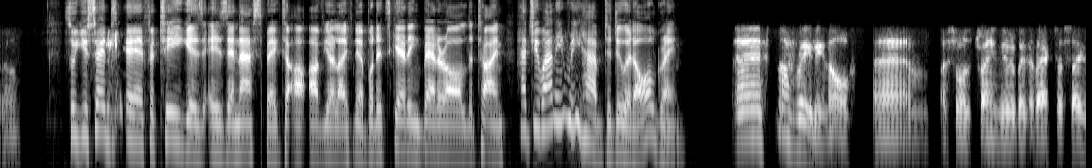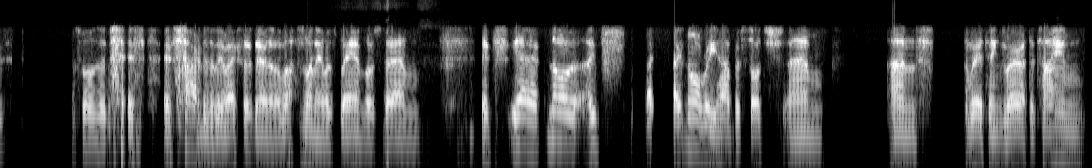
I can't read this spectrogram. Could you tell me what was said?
you know. So you said uh, fatigue is, is an aspect of, of your life now, but it's getting better all the time. Had you any rehab to do at all, Graham? Uh, not really, no. Um, I suppose trying to do a bit of exercise. I suppose it, it's it's harder to do exercise there than it was when I was playing, but um, it's yeah, no, I've I, I've no rehab as such, um, and the way things were at the time,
